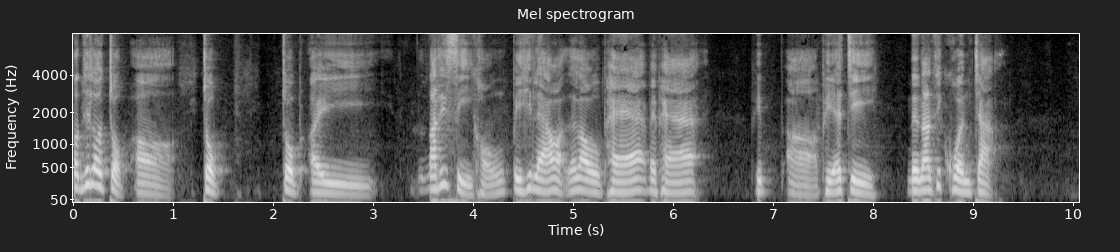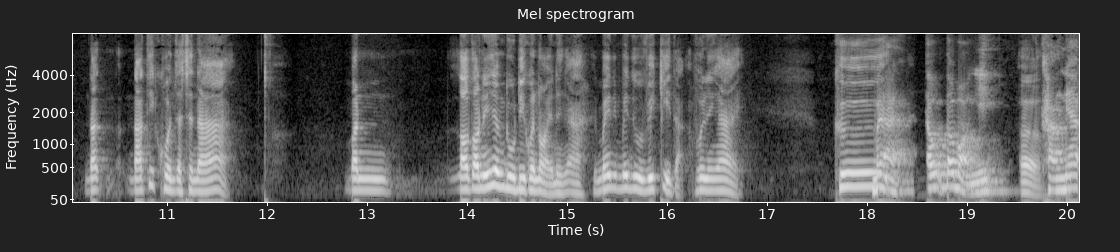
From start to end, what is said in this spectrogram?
ตอนที่เราจบเอ่อจบจบไอ้นัดที่สี่ของปีที่แล้วอะแล้วเราแพ้ไปแพ้พีเอ่อพีเอจีในนัดที่ควรจะนัดนัดที่ควรจะชนะ มันเราตอนนี้ยังดูดีกว่าหน่อยหนึ่งอะไม่ไม่ดูวิกฤตอะพูดง่ายๆคือไม่อะต้องต้องบอกงี้เออครั้งเนี้ย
